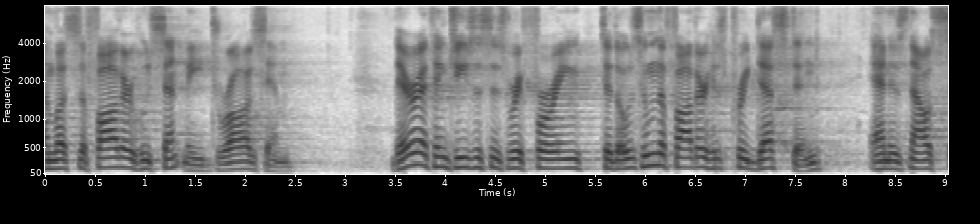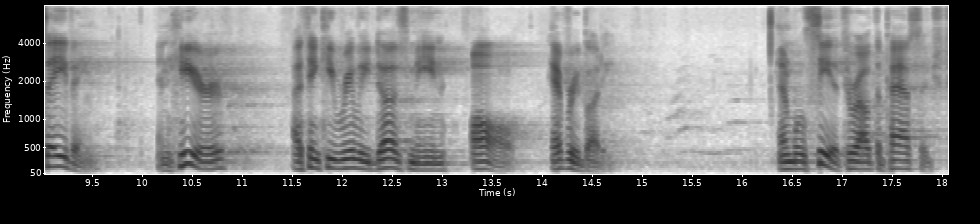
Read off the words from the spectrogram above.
unless the Father who sent me draws him. There, I think Jesus is referring to those whom the Father has predestined and is now saving. And here, I think he really does mean all, everybody. And we'll see it throughout the passage.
